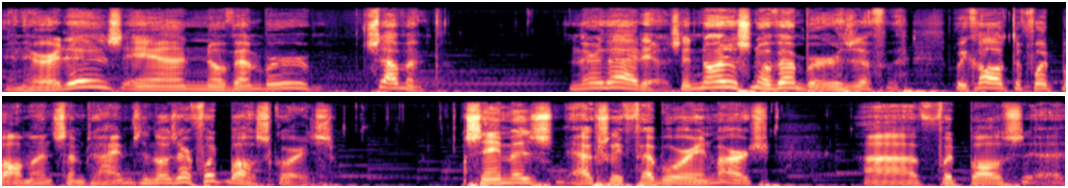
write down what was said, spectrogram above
and there it is, and November 7th. And there that is. And notice November is a, we call it the football month sometimes, and those are football scores. Same as actually February and March. Uh, football's uh,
